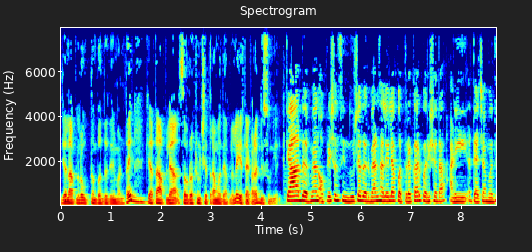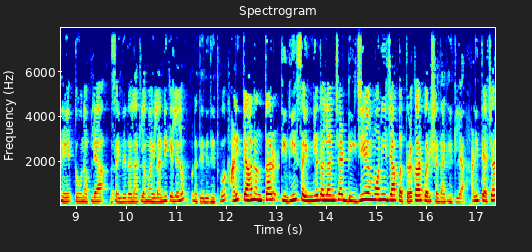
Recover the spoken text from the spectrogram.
ज्याला आपल्याला उत्तम पद्धतीने म्हणता येईल की आता आपल्या संरक्षण क्षेत्रामध्ये आपल्याला येत्या काळात दिसून येईल. त्या दरम्यान ऑपरेशन सिंधूच्या दरम्यान झालेल्या पत्रकार परिषदा आणि त्याच्यामध्ये दोन आपल्या सैन्य दलातल्या महिलांनी केलेलं प्रतिनिधित्व. आणि त्यानंतर तिन्ही सैन्य दलांच्या डीजीएमओनी ज्या पत्रकार परिषदा घेतल्या आणि त्याच्यात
